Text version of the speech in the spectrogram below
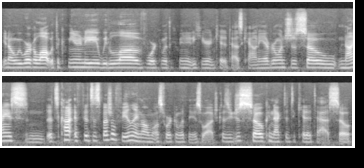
you know, we work a lot with the community. We love working with the community here in Kittitas County. Everyone's just so nice, and it's kind if it's a special feeling almost working with Newswatch because you're just so connected to Kittitas. So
